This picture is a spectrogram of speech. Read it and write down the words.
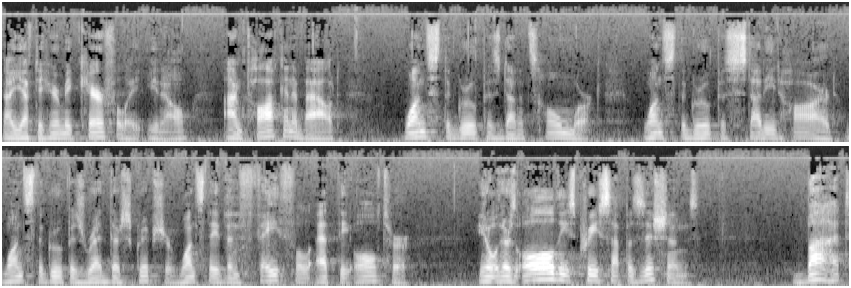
Now, you have to hear me carefully, you know. I'm talking about once the group has done its homework, once the group has studied hard, once the group has read their scripture, once they've been faithful at the altar. You know, there's all these presuppositions. But,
